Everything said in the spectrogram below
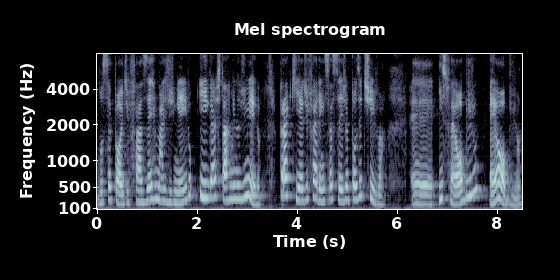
Você pode fazer mais dinheiro e gastar menos dinheiro, para que a diferença seja positiva. É, isso é óbvio? É óbvio.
